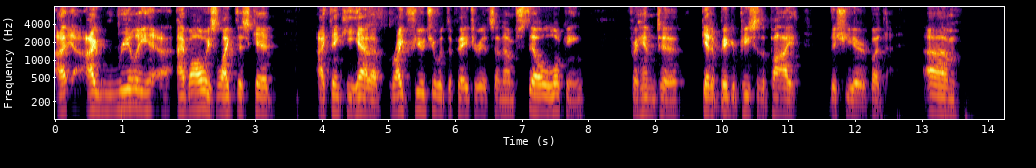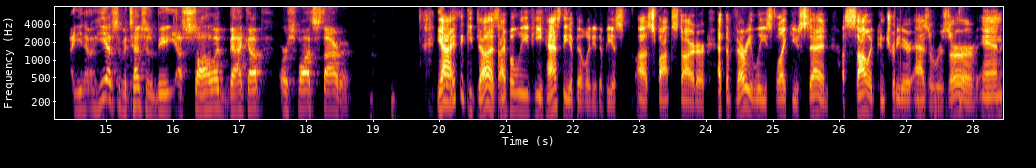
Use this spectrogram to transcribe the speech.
I I really uh, I've always liked this kid. I think he had a bright future with the Patriots, and I'm still looking for him to get a bigger piece of the pie this year. But um, you know, he has the potential to be a solid backup or spot starter. Yeah, I think he does. I believe he has the ability to be a, a, spot starter, at the very least, like you said, a solid contributor as a reserve. And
